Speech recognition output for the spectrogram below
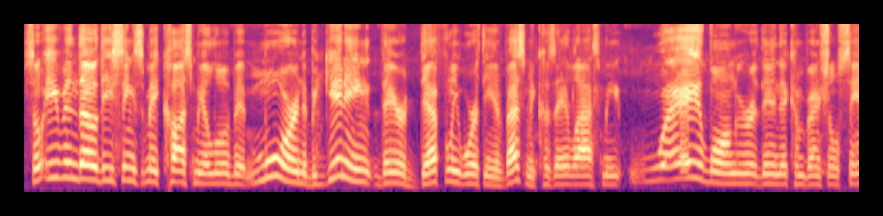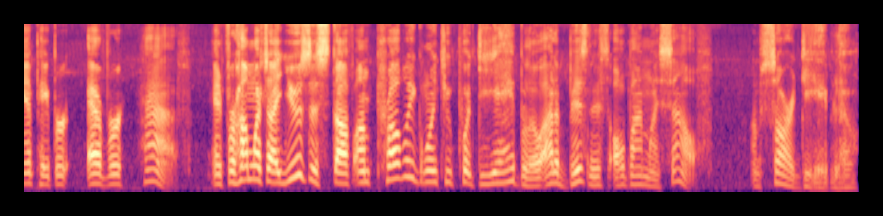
So even though these things may cost me a little bit more in the beginning, they are definitely worth the investment because they last me way longer than the conventional sandpaper ever have. And for how much I use this stuff, I'm probably going to put Diablo out of business all by myself. I'm sorry, Diablo.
